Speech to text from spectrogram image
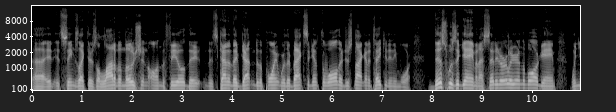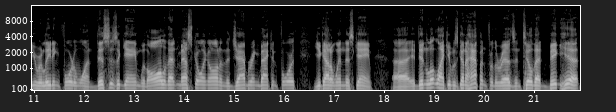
Uh, it, it, seems like there's a lot of emotion on the field. They, it's kind of they've gotten to the point where their backs against the wall. They're just not going to take it anymore. This was a game, and I said it earlier in the ball game when you were leading four to one. This is a game with all of that mess going on and the jabbering back and forth. You got to win this game. Uh, it didn't look like it was going to happen for the Reds until that big hit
